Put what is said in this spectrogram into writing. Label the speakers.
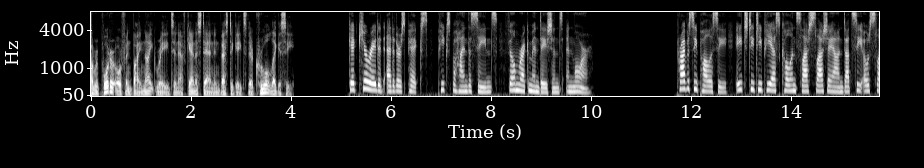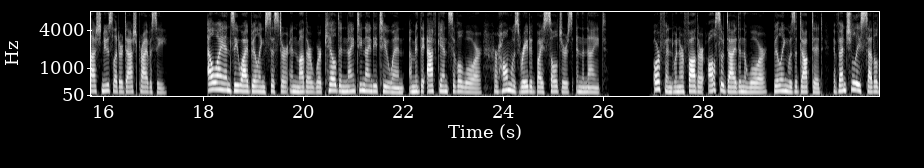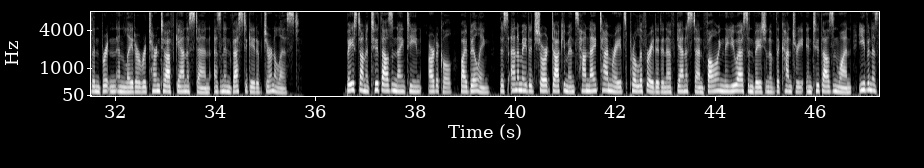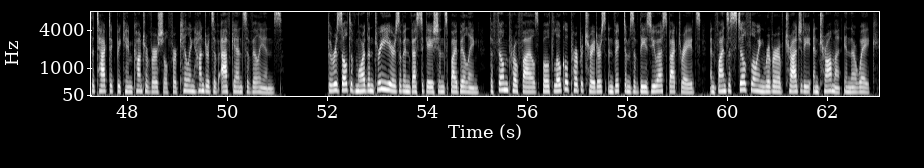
Speaker 1: A reporter orphaned by night raids in Afghanistan investigates their cruel legacy.
Speaker 2: Get curated editor's picks, peeks behind the scenes, film recommendations, and more. Privacy policy https colon slash slash aeon.co slash newsletter dash privacy. LYNZY Billing's sister and mother were killed in 1992 when, amid the Afghan civil war, her home was raided by soldiers in the night. Orphaned when her father also died in the war, Billing was adopted, eventually settled in Britain, and later returned to Afghanistan as an investigative journalist. Based on a 2019 article by Billing, this animated short documents how nighttime raids proliferated in Afghanistan following the U.S. invasion of the country in 2001, even as the tactic became controversial for killing hundreds of Afghan civilians. The result of more than three years of investigations by Billing, the film profiles both local perpetrators and victims of these U.S. backed raids and finds a still flowing river of tragedy and trauma in their wake.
